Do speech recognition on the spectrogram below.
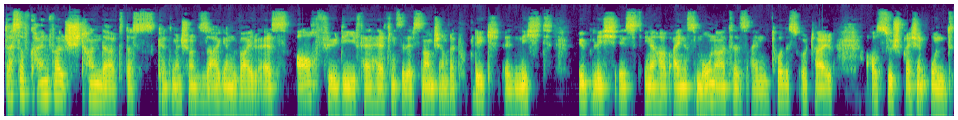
Das ist auf keinen Fall Standard, das könnte man schon sagen, weil es auch für die Verhältnisse der Islamischen Republik nicht üblich ist, innerhalb eines Monates ein Todesurteil auszusprechen und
